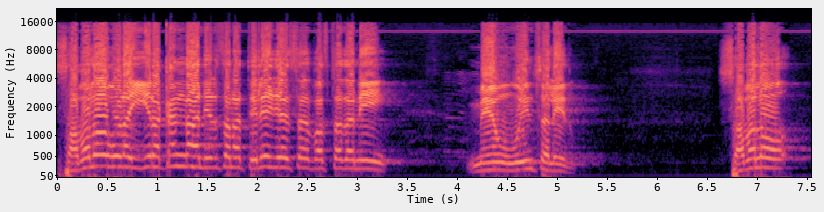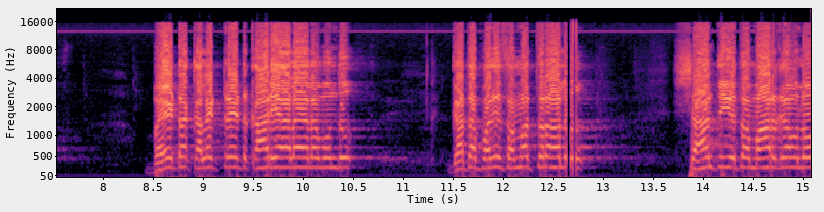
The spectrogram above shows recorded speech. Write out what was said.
సభలో కూడా ఈ రకంగా నిరసన తెలియజేసే వస్తుందని మేము ఊహించలేదు. సభలో బయట కలెక్టరేట్ కార్యాలయాల ముందు గత పది సంవత్సరాలు శాంతియుత మార్గంలో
